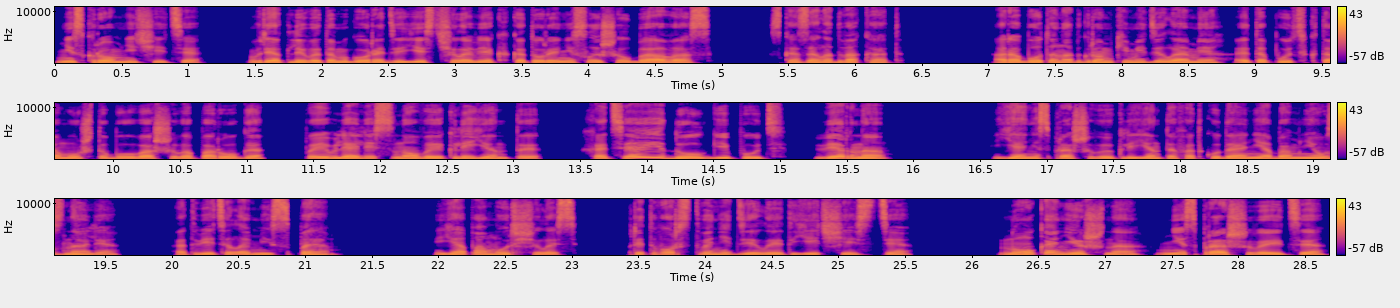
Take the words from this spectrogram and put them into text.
Не скромничайте. Вряд ли в этом городе есть человек, который не слышал бы о вас, сказал адвокат. А работа над громкими делами — это путь к тому, чтобы у вашего порога появлялись новые клиенты, хотя и долгий путь, верно? «Я не спрашиваю клиентов, откуда они обо мне узнали», — ответила мисс П. Я поморщилась. Притворство не делает ей чести. «Ну, конечно, не спрашиваете».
